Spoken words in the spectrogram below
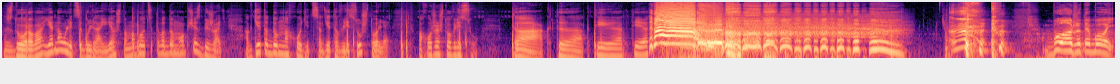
Здорово, я на улице гуляю. Я что, могу от этого дома вообще сбежать? А где этот дом находится? Где-то в лесу, что ли? Похоже, что в лесу. Так, так, так, так. Боже ты мой!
